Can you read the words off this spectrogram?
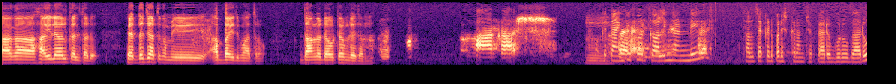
బాగా హై లెవెల్కి వెళ్తాడు. పెద్ద జాతకం మీ అబ్బాయిది మాత్రం. దానిలో డౌట్ ఏం లేదమ్మా. Akash um. Okay thank you for calling అండి. చాలా చక్కటి పరిష్కారం చెప్పారు గురువు గారు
